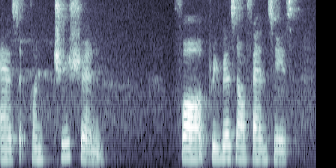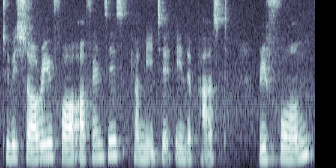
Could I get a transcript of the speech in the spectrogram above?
as a contrition for previous offenses, to be sorry for offenses committed in the past. Reform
